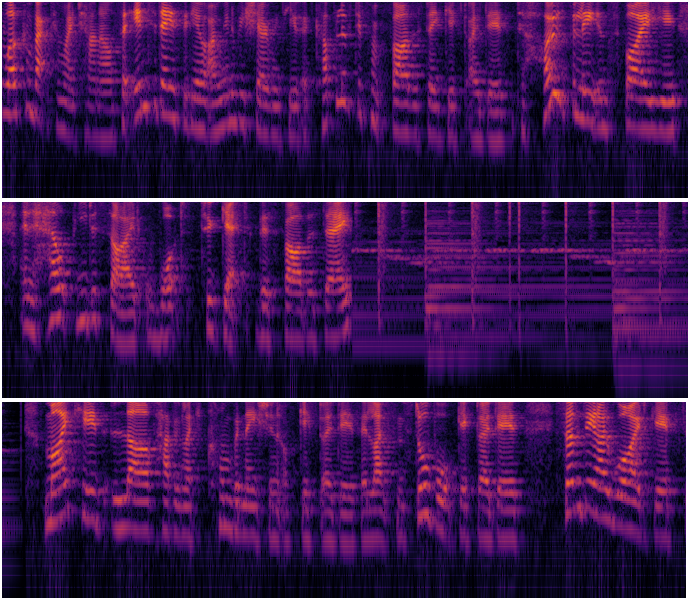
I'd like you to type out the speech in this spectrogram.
welcome back to my channel. So in today's video, I'm gonna be sharing with you a couple of different Father's Day gift ideas to hopefully inspire you and help you decide what to get this Father's Day. My kids love having like a combination of gift ideas. They like some store-bought gift ideas, some DIY gifts,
